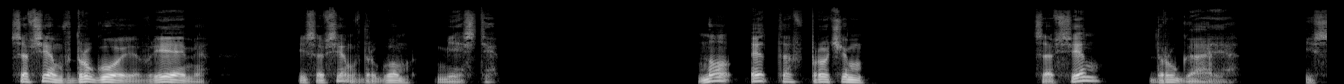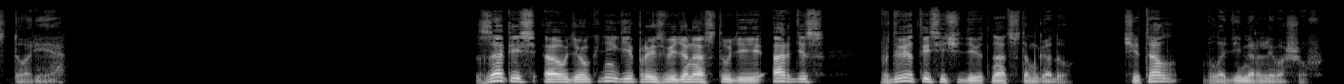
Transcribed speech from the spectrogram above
Совсем в другое время и совсем в другом месте. Но это, впрочем, совсем другая история. Запись аудиокниги произведена студией «Ардис» в 2019 году. Читал Владимир Левашов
